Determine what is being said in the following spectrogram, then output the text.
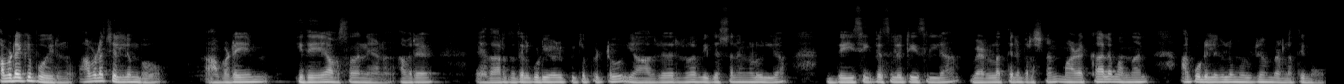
അവിടേക്ക് പോയിരുന്നു. അവിടെ ചെല്ലുമ്പോൾ അവിടെയും ഇതേ അവസ്ഥ തന്നെയാണ്. അവർ യഥാർത്ഥത്തിൽ കുടിയൊഴിപ്പിക്കപ്പെട്ടു യാതൊരു തരത്തിലുള്ള വികസനങ്ങളും ഇല്ല. ബേസിക് ഫെസിലിറ്റീസ് ഇല്ല. വെള്ളത്തിന് പ്രശ്നം. മഴക്കാലം വന്നാൽ ആ കുടിലുകൾ മുഴുവൻ വെള്ളത്തിൽ പോകും.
